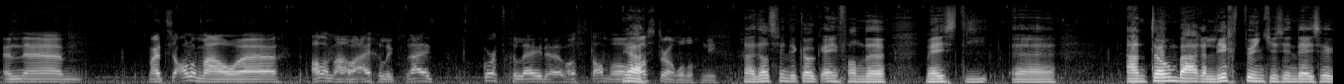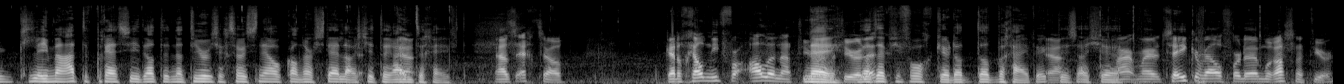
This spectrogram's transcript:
En, ehm, maar het is allemaal, eh, allemaal eigenlijk vrij kort geleden was het allemaal, Ja. was er allemaal nog niet. nou, dat vind ik ook een van de meest eh, aantoonbare lichtpuntjes in deze klimaatdepressie. Dat de natuur zich zo snel kan herstellen als je het de ruimte geeft. Ja, dat is echt zo. Kijk, dat geldt niet voor alle natuur nee, natuurlijk. dat heb je vorige keer, dat, dat begrijp ik. Ja. Dus als je... Maar, maar zeker wel voor de moerasnatuur.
